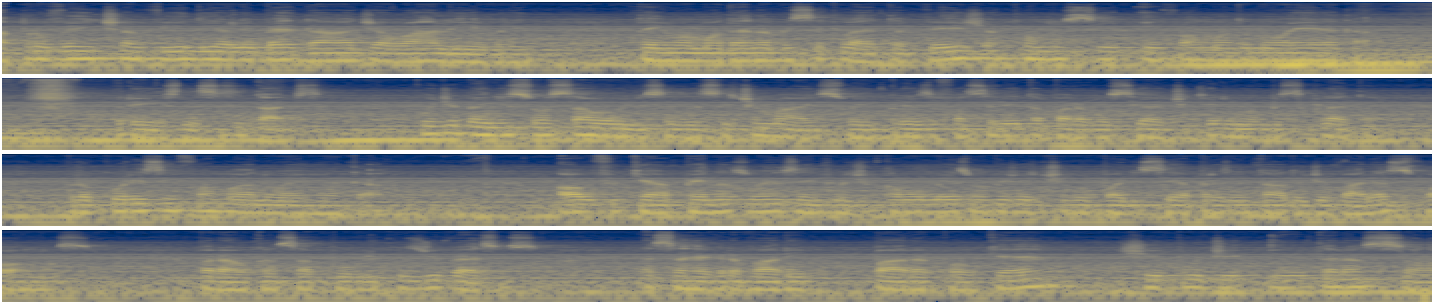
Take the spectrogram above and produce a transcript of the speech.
Aproveite a vida e a liberdade ao ar livre. Tem uma moderna bicicleta. Veja como se informando no RH. 3. Necessidades. Cuide bem de sua saúde, se exercite mais. Sua empresa facilita para você adquirir uma bicicleta. Procure se informar no RH. Óbvio que é apenas um exemplo de como o mesmo objetivo pode ser apresentado de várias formas para alcançar públicos diversos. Essa regra vale para qualquer tipo de interação,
